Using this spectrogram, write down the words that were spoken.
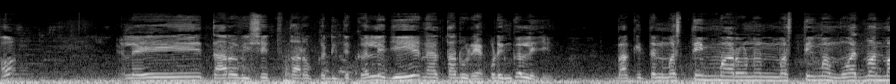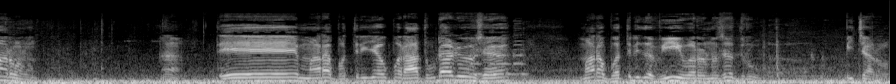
હો? એટલે તારો વિષય તારો કઈ રીતે કરી લેજે, અને તારું રેકોર્ડિંગ કરી લેજે. બાકી તને મસ્તીમાં મારવાનો મસ્તીમાં મોજમાં જ મારવાનો. હા. તે મારા ભત્રીજા ઉપર હાથ ઉડાડ્યો છે. મારો ભત્રીજો વી વર્ષનો છે ધ્રુવ. બિચારો.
